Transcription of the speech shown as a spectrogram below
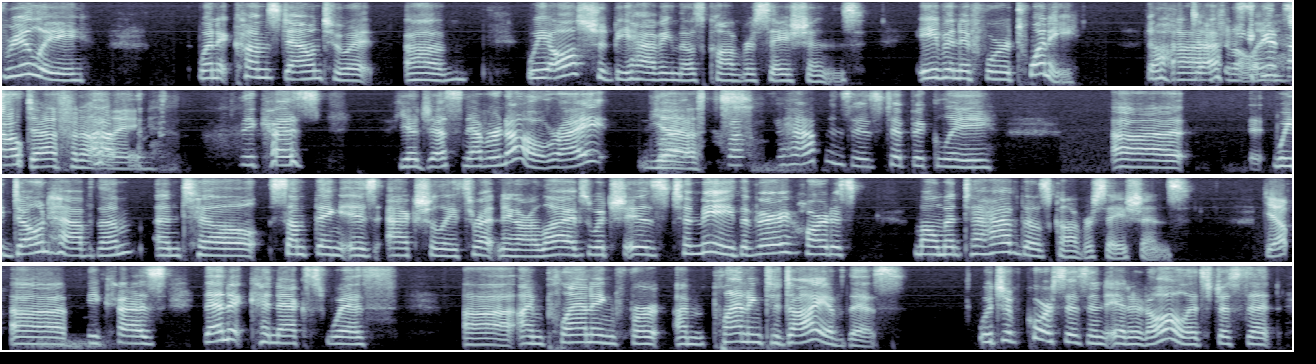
really when it comes down to it, um, we all should be having those conversations, even if we're 20. Oh, definitely. Uh, you know, definitely. Uh, because you just never know, right? Yes. But, but what happens is typically uh, we don't have them until something is actually threatening our lives, which is to me the very hardest moment to have those conversations. Yep. Uh, because then it connects with uh, I'm planning for I'm planning to die of this, which of course isn't it at all. It's just that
